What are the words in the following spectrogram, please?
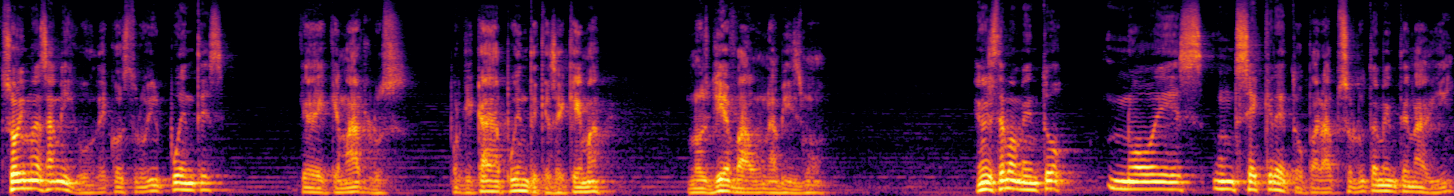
Soy más amigo de construir puentes que de quemarlos, porque cada puente que se quema nos lleva a un abismo. En este momento no es un secreto para absolutamente nadie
